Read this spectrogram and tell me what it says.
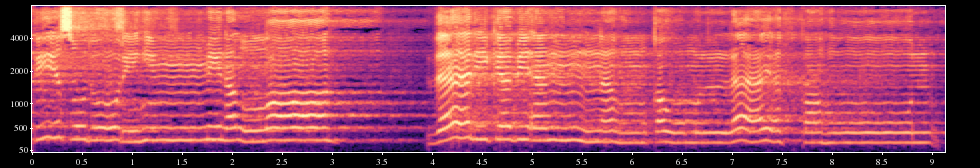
في صدورهم من الله ذلك بأنهم قوم لا يفقهون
